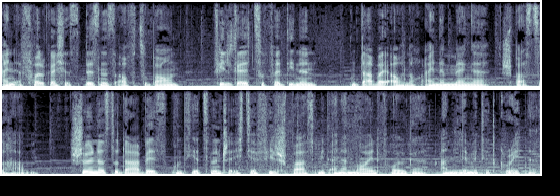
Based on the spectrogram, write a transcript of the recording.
ein erfolgreiches Business aufzubauen, viel Geld zu verdienen und dabei auch noch eine Menge Spaß zu haben. Schön, dass du da bist und jetzt wünsche ich dir viel Spaß mit einer neuen Folge Unlimited Greatness.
